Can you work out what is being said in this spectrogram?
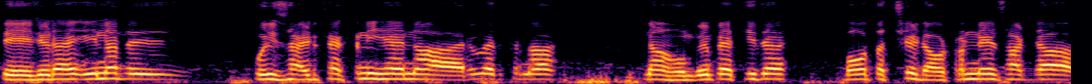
ਤੇ ਜਿਹੜਾ ਇਹਨਾਂ ਦੇ ਕੋਈ ਸਾਈਡ ਇਫੈਕਟ ਨਹੀਂ ਹੈ, ਨਾ ਆਯੁਰਵੈਦਿਕ, ਨਾ ਨਾ ਹੋਮਿਓਪੈਥੀ ਦਾ। ਬਹੁਤ ਅੱਛੇ ਡਾਕਟਰ ਨੇ ਸਾਡਾ।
